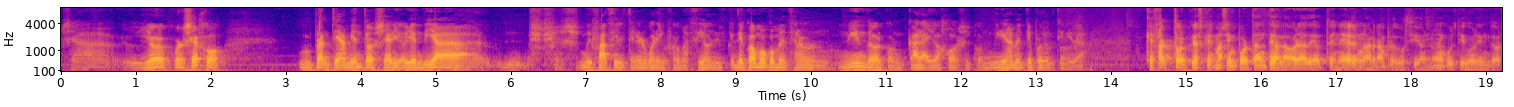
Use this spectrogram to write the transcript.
O sea, yo aconsejo un planteamiento serio. Hoy en día es muy fácil tener buena información de cómo comenzar un indoor con cara y ojos y con mínimamente productividad. ¿Qué factor crees que es más importante a la hora de obtener una gran producción en cultivos de indoor?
